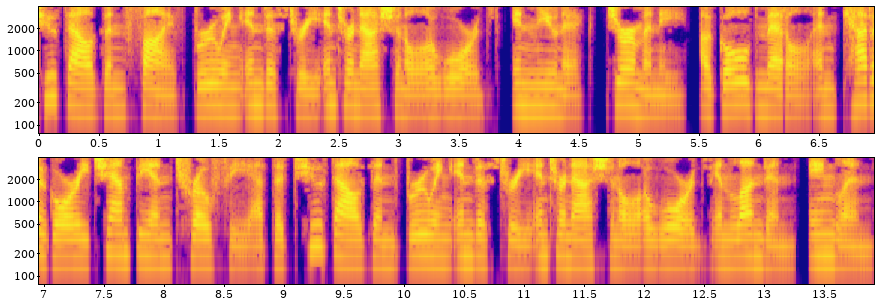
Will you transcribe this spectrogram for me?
2005 Brewing Industry International Awards, in Munich, Germany, a gold medal and category champion trophy at the 2000 Brewing Industry International Awards in London, England,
